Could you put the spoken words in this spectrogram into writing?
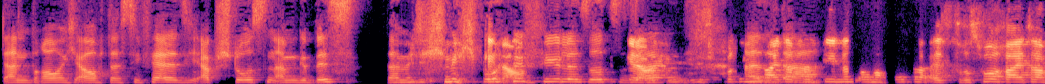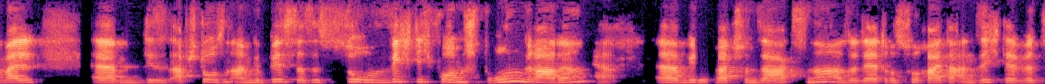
dann brauche ich auch, dass die Pferde sich abstoßen am Gebiss, damit ich mich genau. wohlfühle sozusagen. Genau. Springreiter also verstehen das auch noch besser als Dressurreiter, weil ähm, dieses Abstoßen am Gebiss, das ist so wichtig vorm Sprung gerade. Ja äh, wie du gerade schon sagst. Ne? Also der Dressurreiter an sich, der wird,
